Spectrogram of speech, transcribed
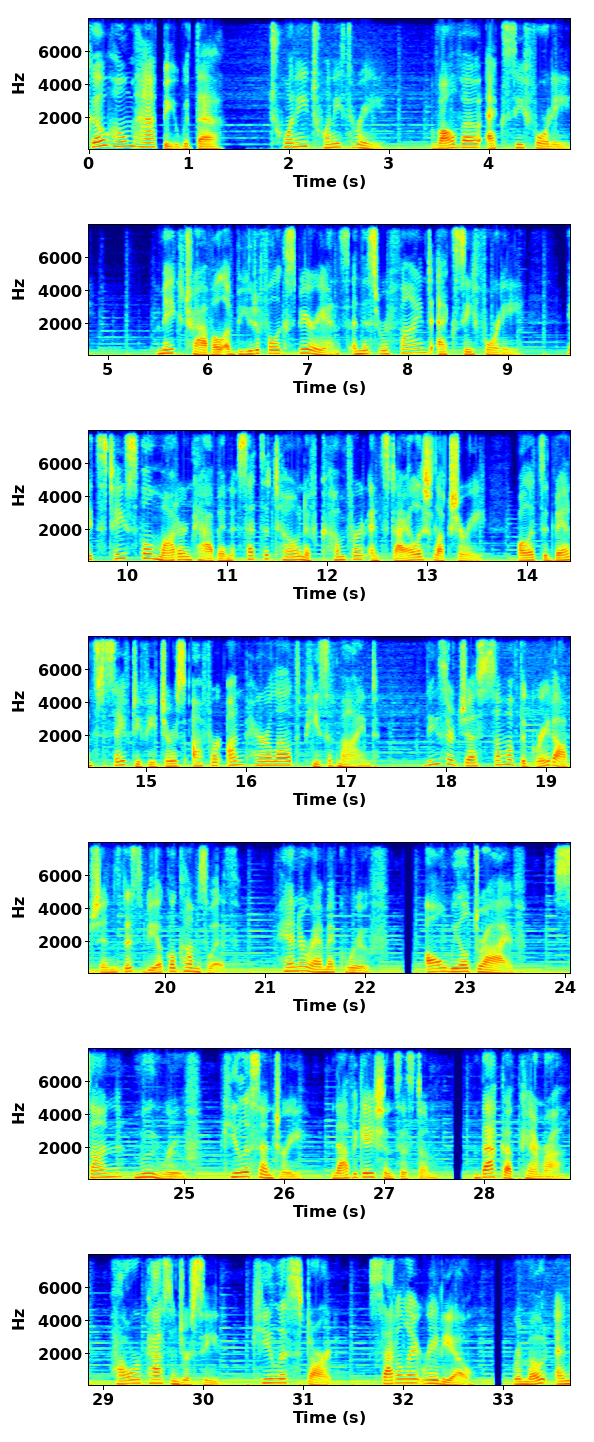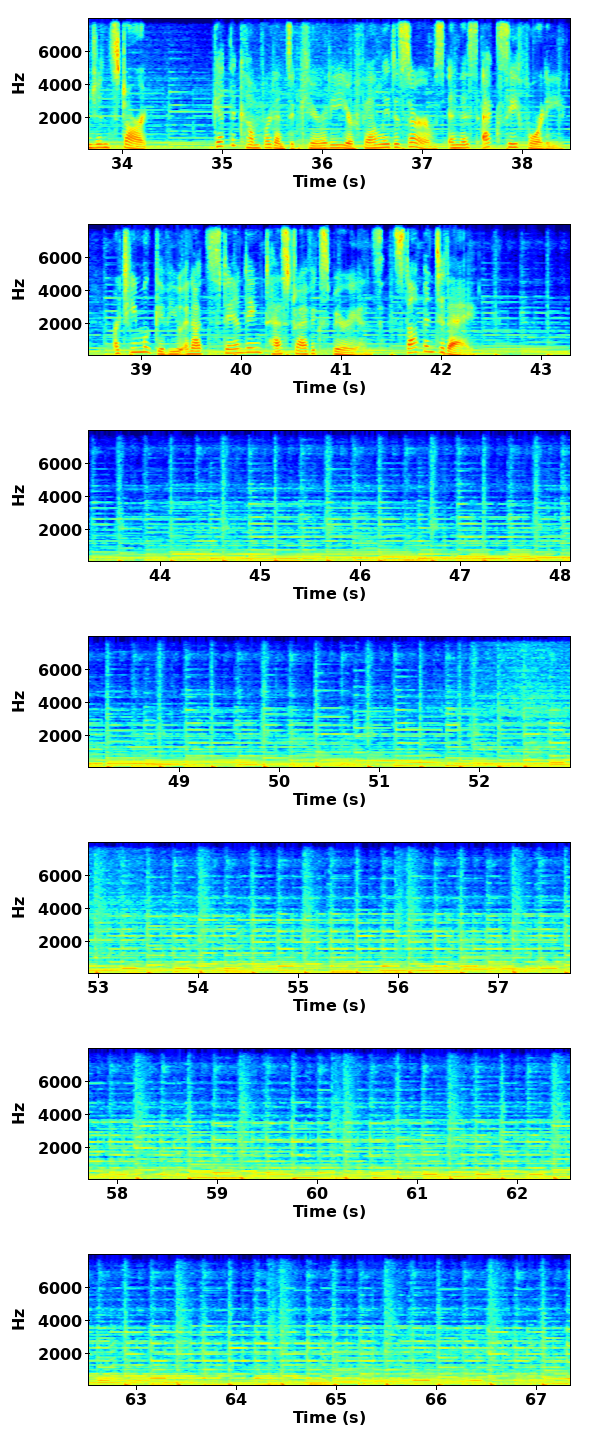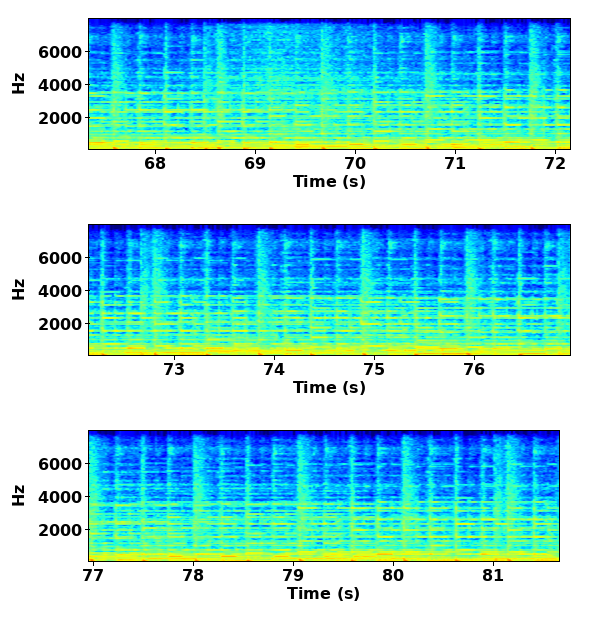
Go home happy with the 2023 Volvo XC40. Make travel a beautiful experience in this refined XC40. Its tasteful modern cabin sets a tone of comfort and stylish luxury, while its advanced safety features offer unparalleled peace of mind. These are just some of the great options this vehicle comes with. Panoramic roof, all-wheel drive, sun, moon roof, keyless entry, navigation system, backup camera, power passenger seat, keyless start, satellite radio, remote engine start. Get the comfort and security your family deserves in this XC40. Our team will give you an outstanding test drive experience. Stop in today.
